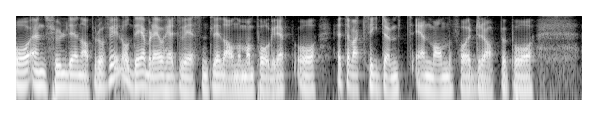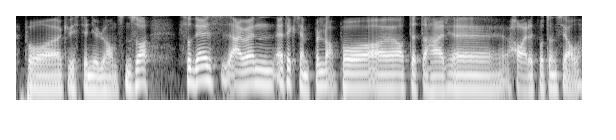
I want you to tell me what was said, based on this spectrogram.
og en full DNA-profil, og det ble jo helt vesentlig da når man pågrep og etter hvert fikk dømt en mann for drapet på, på Kristin Juel Johansen. Så, så, det er jo en, et eksempel da, på at dette her eh, har et potensial.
